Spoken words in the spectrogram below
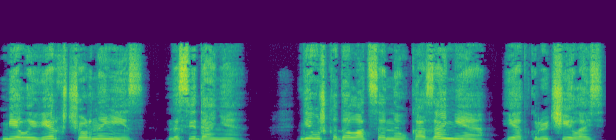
Белый верх, черный низ. До свидания». Девушка дала ценные указания и отключилась.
